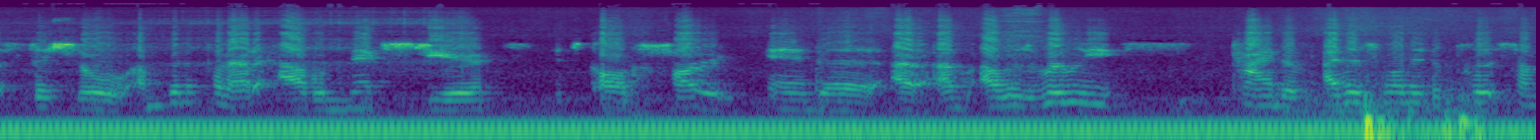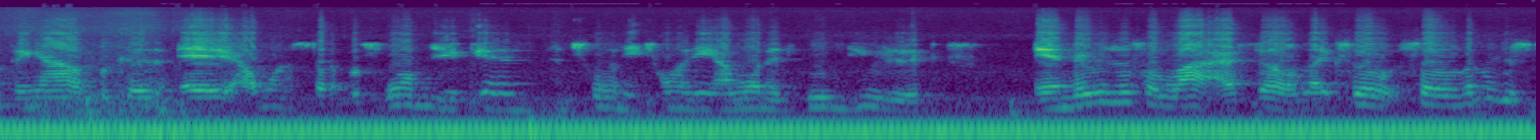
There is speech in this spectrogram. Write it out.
official. I'm to put out an album next year. It's called Heart, and uh, I, I, I was really kind of I just wanted to put something out because a I want to start performing again in 2020. I wanted to do music, and there was just a lot I felt like. So so let me just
